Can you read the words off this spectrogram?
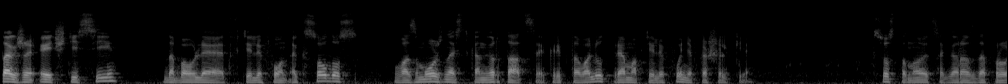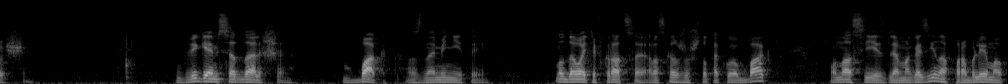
Также HTC добавляет в телефон Exodus возможность конвертации криптовалют прямо в телефоне в кошельке. Все становится гораздо проще. Двигаемся дальше. BACT знаменитый. Ну давайте вкратце расскажу, что такое BACT. У нас есть для магазинов проблема,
